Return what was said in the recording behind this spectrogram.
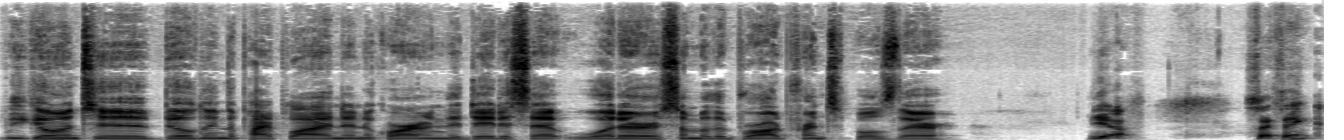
we go into building the pipeline and acquiring the data set. What are some of the broad principles there? Yeah. So I think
